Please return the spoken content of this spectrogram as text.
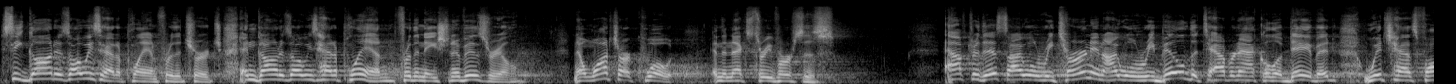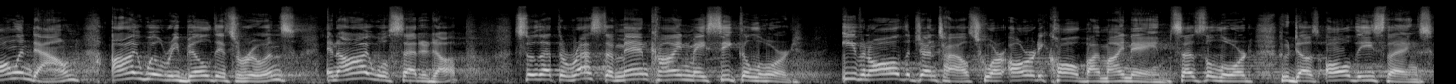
See, God has always had a plan for the church, and God has always had a plan for the nation of Israel. Now, watch our quote in the next three verses. After this, I will return and I will rebuild the tabernacle of David, which has fallen down. I will rebuild its ruins, and I will set it up, so that the rest of mankind may seek the Lord, even all the Gentiles who are already called by my name, says the Lord, who does all these things.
